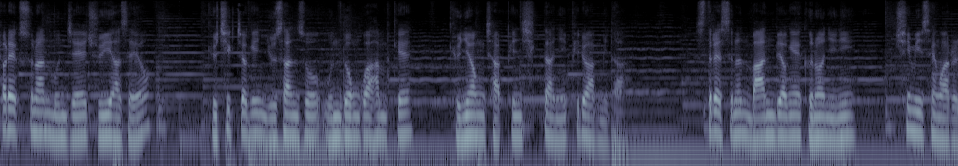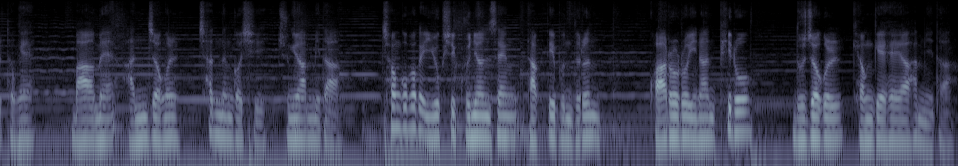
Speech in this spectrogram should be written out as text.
혈액순환 문제에 주의하세요. 규칙적인 유산소 운동과 함께 균형 잡힌 식단이 필요합니다. 스트레스는 만병의 근원이니 취미 생활을 통해 마음의 안정을 찾는 것이 중요합니다. 1969년생 닭띠 분들은 과로로 인한 피로, 누적을 경계해야 합니다.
